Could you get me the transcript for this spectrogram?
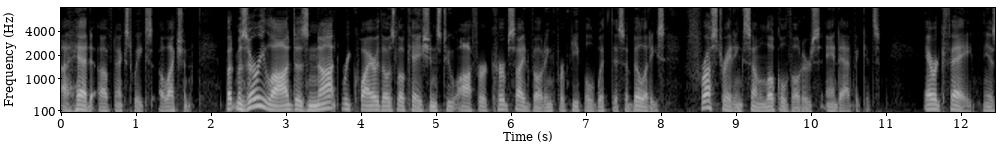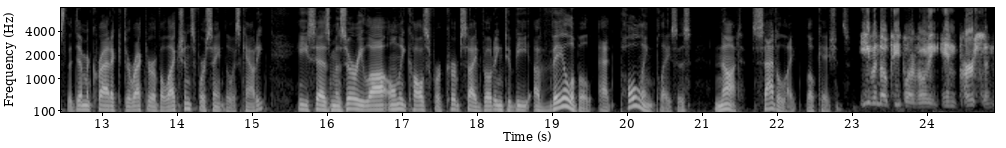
ahead of next week's election. But Missouri law does not require those locations to offer curbside voting for people with disabilities, frustrating some local voters and advocates. Eric Fey is the Democratic Director of Elections for St. Louis County. He says Missouri law only calls for curbside voting to be available at polling places, not satellite locations. Even though people are voting in person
